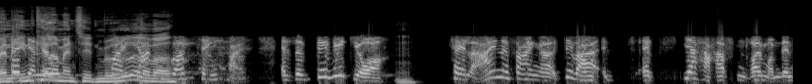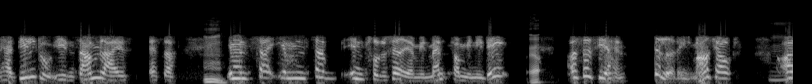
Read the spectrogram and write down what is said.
Men Sæt indkalder man til et møde, jeg eller hvad? kunne godt tænke mig. Altså, det vi gjorde, mm. taler egne erfaringer, det var, at, at jeg har haft en drøm om den her dildo i den samme leje. Altså, mm. jamen, så, jamen, så introducerede jeg min mand for min idé. Ja. Og så siger han, det lyder da egentlig meget sjovt. Mm. Og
